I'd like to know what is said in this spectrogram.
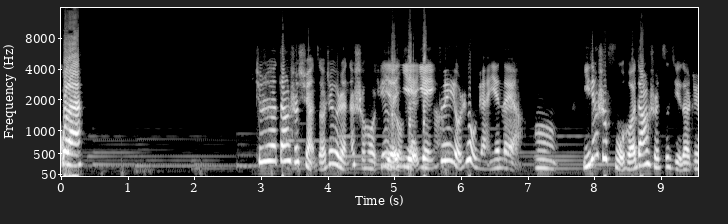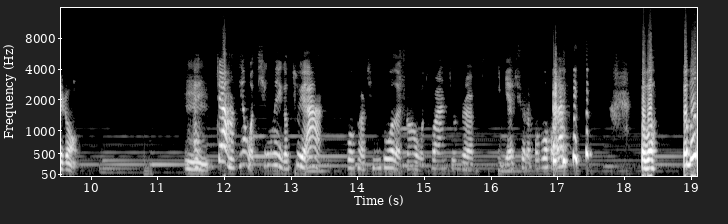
过来，就是他当时选择这个人的时候，也也也对，有是有原因的呀，嗯，一定是符合当时自己的这种。哎，这两天我听那个罪案播客听多了之后，我突然就是你别去了，波波回来，波波波波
